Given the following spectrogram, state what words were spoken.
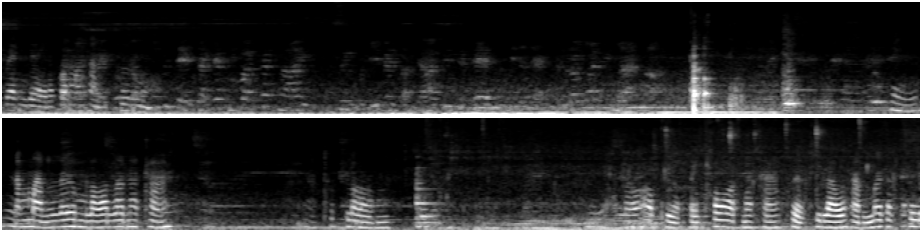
แว่นใหญ่แล้วก็มาหั่นครึ่งนี่น้ำมันเริ่มร้อนแล้วนะคะ ทดลองนี่เราเอาเผือกไปทอดนะคะ เผือกที่เราหั่นเมื่อสักครู่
